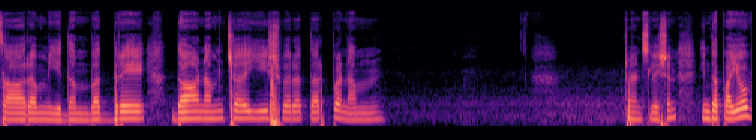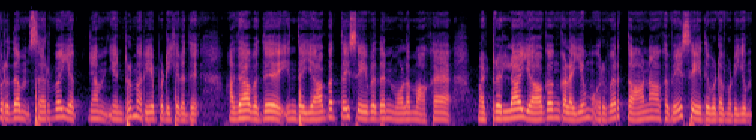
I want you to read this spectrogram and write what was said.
சாரம் இதம் பத்ரே தானம் ச டிரான்ஸ்லேஷன் இந்த பயோவிரதம் சர்வ யக்ஞம் என்றும் அறியப்படுகிறது. அதாவது இந்த யாகத்தை செய்வதன் மூலமாக மற்றெல்லா யாகங்களையும் ஒருவர் தானாகவே செய்துவிட முடியும்.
